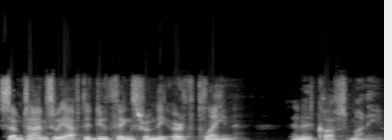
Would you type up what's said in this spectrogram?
Sometimes we have to do things from the earth plane, and it costs money.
